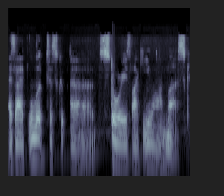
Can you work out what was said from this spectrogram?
as I look to uh, stories like Elon Musk.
